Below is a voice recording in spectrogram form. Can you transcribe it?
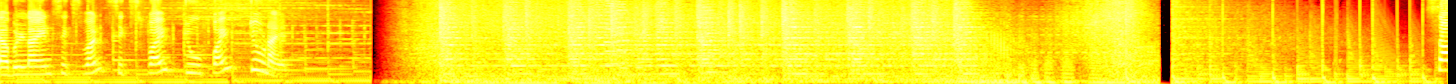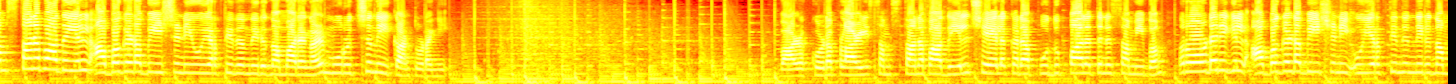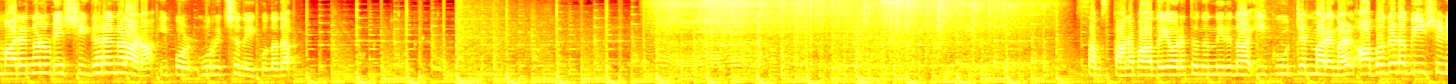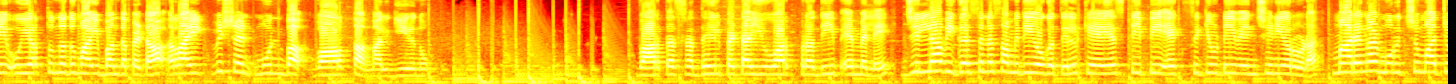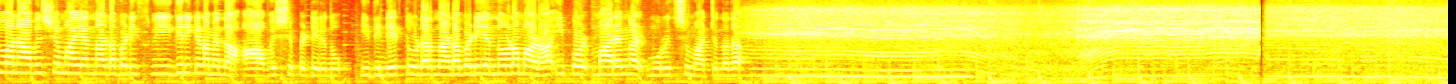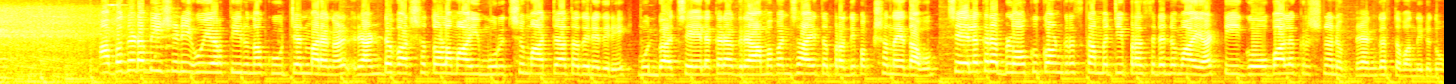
double nine six one six five two five two nine സംസ്ഥാന പാതയിൽ അപകട ഭീഷണി ഉയർത്തി നിന്നിരുന്ന മരങ്ങൾ മുറിച്ചു നീക്കാൻ തുടങ്ങി. വാഴക്കോട് പ്ലാഴി സംസ്ഥാന പാതയിൽ ചേലക്കര പുതുപ്പാലത്തിന് സമീപം റോഡരികിൽ അപകട ഭീഷണി ഉയർത്തി നിന്നിരുന്ന മരങ്ങളുടെ ശിഖരങ്ങളാണ് ഇപ്പോൾ മുറിച്ചു നീക്കുന്നത്. സംസ്ഥാന പാതയോരത്ത് നിന്നിരുന്ന ഈ കൂറ്റൻ മരങ്ങൾ അപകട ഭീഷണി ഉയർത്തുന്നതുമായി ബന്ധപ്പെട്ട റൈറ്റ് വിഷൻ മുൻപ് വാർത്ത നൽകിയിരുന്നു. വാർത്ത ശ്രദ്ധയിൽപ്പെട്ട U R Pradeep M L A ജില്ലാ വികസന സമിതി യോഗത്തിൽ K S T P executive എഞ്ചിനീയറോട് മരങ്ങൾ മുറിച്ചു മാറ്റുവാൻ ആവശ്യമായ നടപടി സ്വീകരിക്കണമെന്ന് ആവശ്യപ്പെട്ടിരുന്നു. ഇതിന്റെ തുടർ നടപടി എന്നോണമാണ് ഇപ്പോൾ മരങ്ങൾ മുറിച്ചു അപകട ഭീഷണി ഉയർത്തിയിരുന്ന കൂറ്റൻ മരങ്ങൾ രണ്ട് വർഷത്തോളമായി മുറിച്ചു മാറ്റാത്തതിനെതിരെ മുൻപ് ചേലക്കര ഗ്രാമപഞ്ചായത്ത് പ്രതിപക്ഷ നേതാവും ചേലക്കര ബ്ലോക്ക് കോൺഗ്രസ് കമ്മിറ്റി പ്രസിഡന്റുമായ ടി ഗോപാലകൃഷ്ണനും രംഗത്ത് വന്നിരുന്നു.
